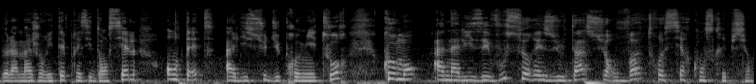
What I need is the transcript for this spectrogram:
de la majorité présidentielle en tête à l'issue du premier tour. Comment analysez-vous ce résultat sur votre circonscription?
